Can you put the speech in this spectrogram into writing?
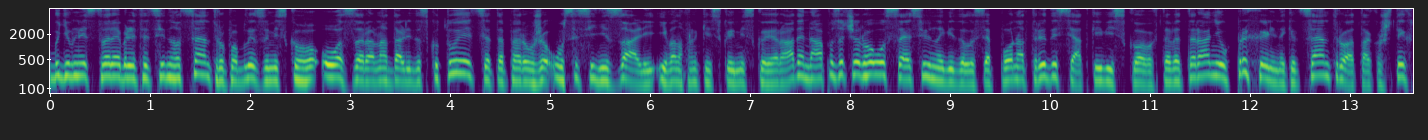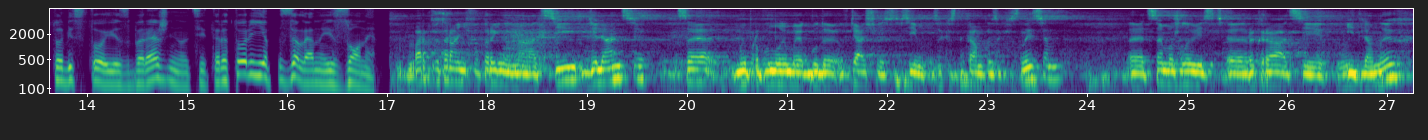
будівництва реабілітаційного центру поблизу міського озера надалі дискутується. Тепер уже у сесійній залі Івано-Франківської міської ради на позачергову сесію навідалися понад три десятки військових та ветеранів, прихильників центру, а також тих, хто відстоює збереження на цій території зеленої зони. Парк ветеранів України на цій ділянці. Це ми пропонуємо, як буде вдячність всім захисникам та захисницям. Е, Це можливість е, рекреації і для них,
